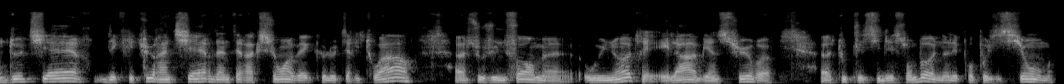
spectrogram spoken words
deux tiers d'écriture, un tiers d'interaction avec le territoire, euh, sous une forme euh, ou une autre. Et, là, bien sûr, euh, toutes les idées sont bonnes, les propositions.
